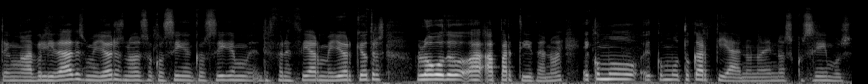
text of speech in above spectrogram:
têm habilidades melhores, não é? Só conseguem, conseguem diferenciar melhor que outras logo do, a, a partida, não é? É como, é como tocar piano, não é? Nós conseguimos,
